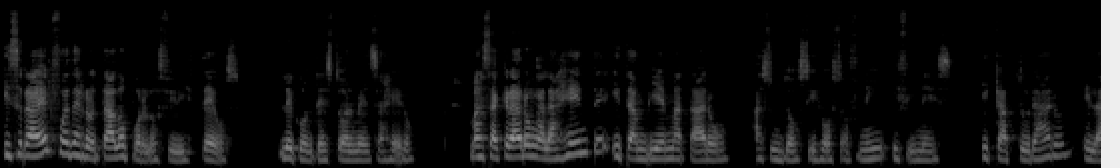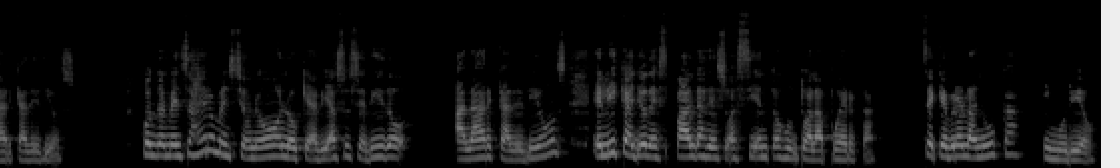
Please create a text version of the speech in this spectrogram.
Israel fue derrotado por los filisteos, le contestó el mensajero. Masacraron a la gente y también mataron a sus dos hijos Ofni y Finés y capturaron el arca de Dios. Cuando el mensajero mencionó lo que había sucedido al arca de Dios, Elí cayó de espaldas de su asiento junto a la puerta. Se quebró la nuca y murió,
